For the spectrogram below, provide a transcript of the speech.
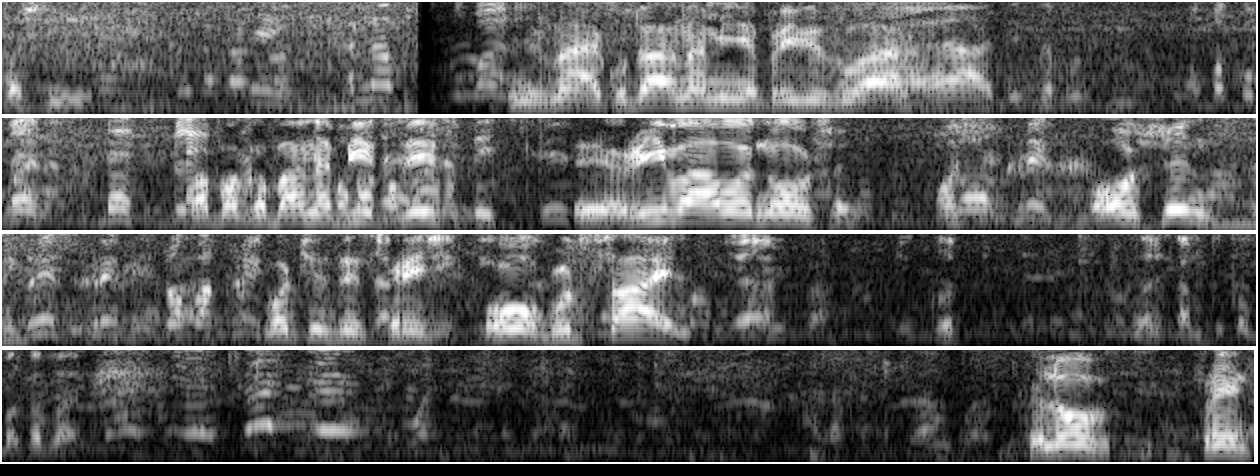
Пошли. Не знаю, куда она меня привезла. Uh, ocean? Ocean. Ocean? Creek, creek, proper creek. What is this creek? Oh, good style. Good? Welcome to Copacabana. Hello, friend.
